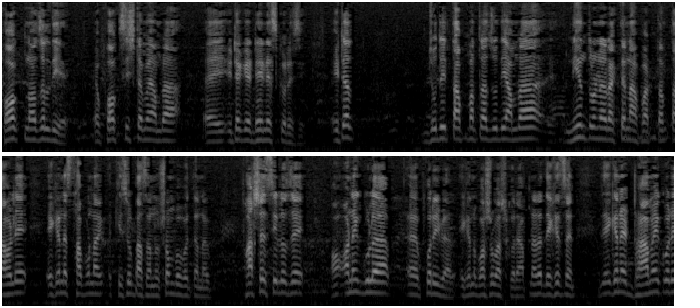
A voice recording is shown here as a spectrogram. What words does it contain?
ফক নজল দিয়ে ফক সিস্টেমে আমরা এটাকে ড্রেনেজ করেছি। এটার যদি তাপমাত্রা যদি আমরা নিয়ন্ত্রণে রাখতে না পারতাম, তাহলে এখানে স্থাপনা কিছু বাঁচানো সম্ভব হতো না। ফাঁসে ছিল যে অনেকগুলা পরিবার এখানে বসবাস করে। আপনারা দেখেছেন যে এখানে ড্রামে করে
